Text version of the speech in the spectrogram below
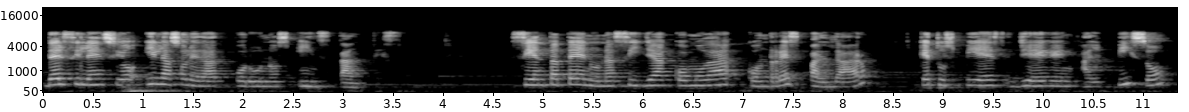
del silencio y la soledad por unos instantes. Siéntate en una silla cómoda con respaldar, que tus pies lleguen al piso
